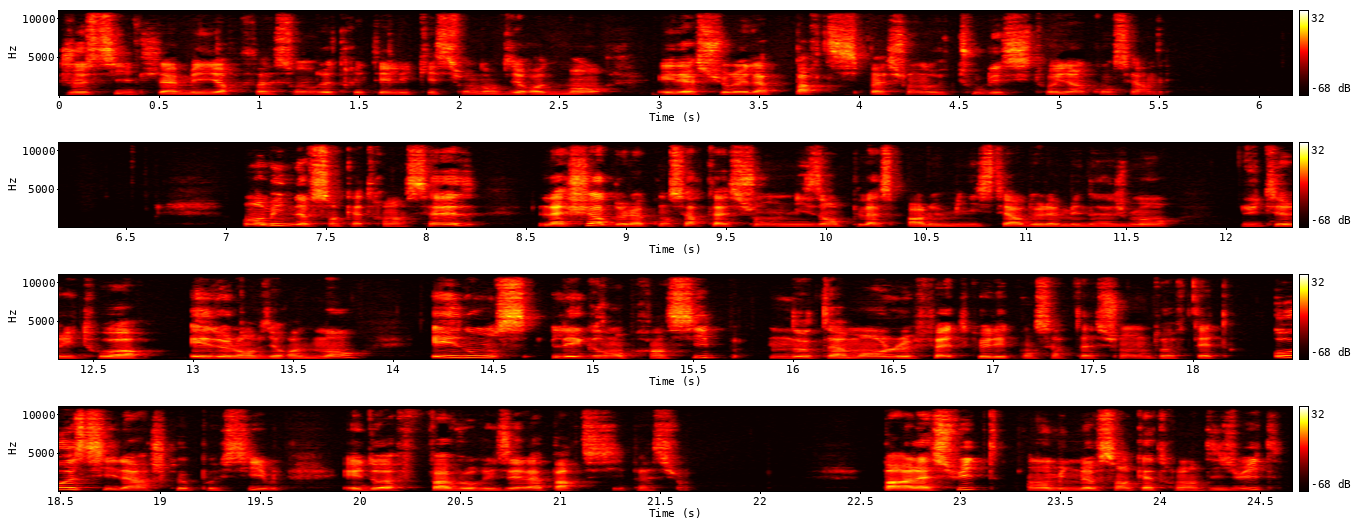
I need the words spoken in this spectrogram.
je cite, la meilleure façon de traiter les questions d'environnement et d'assurer la participation de tous les citoyens concernés. En 1996, la charte de la concertation mise en place par le ministère de l'Aménagement du territoire et de l'environnement énonce les grands principes, notamment le fait que les concertations doivent être aussi larges que possible et doivent favoriser la participation. Par la suite, en 1998,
